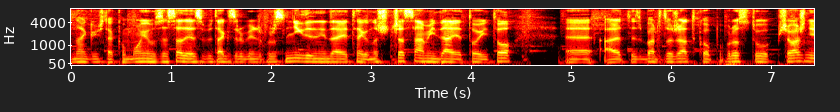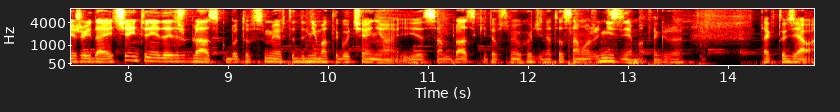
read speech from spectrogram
na jakąś taką moją zasadę jest sobie tak zrobione, że po prostu nigdy nie daje tego, znaczy czasami daje to i to, e, ale to jest bardzo rzadko, po prostu przeważnie jeżeli daje cień, to nie daje też blasku, bo to w sumie wtedy nie ma tego cienia i jest sam blask i to w sumie chodzi na to samo, że nic nie ma, także tak to działa.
